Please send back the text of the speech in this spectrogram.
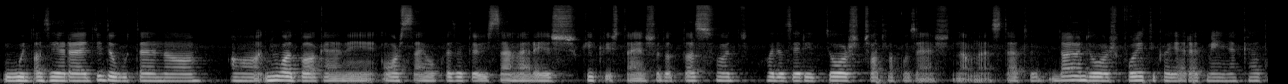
úgy azért egy idő után a, a nyugat-balkáni országok vezetői számára is kikristályosodott az, hogy, hogy azért itt gyors csatlakozás nem lesz. Tehát, hogy nagyon gyors politikai eredményeket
